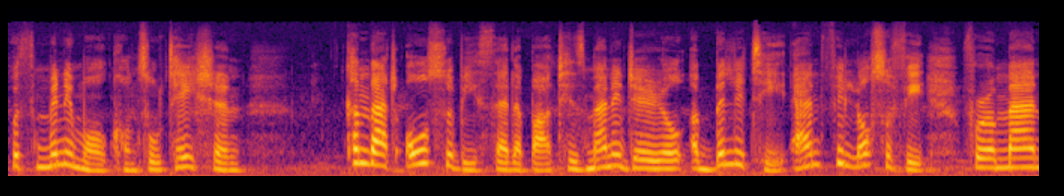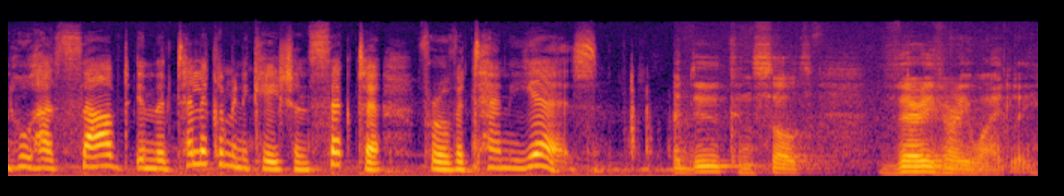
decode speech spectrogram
with minimal consultation. Can that also be said about his managerial ability and philosophy for a man who has served in the telecommunications sector for over 10 years? I do consult very, very widely.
